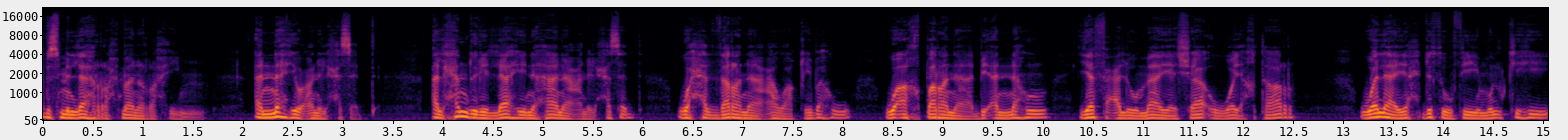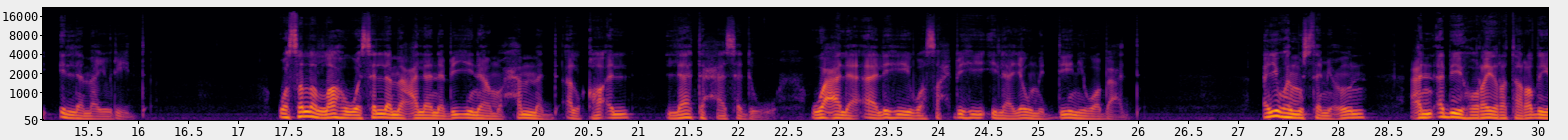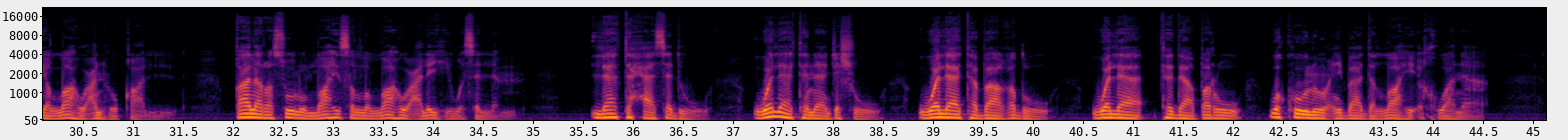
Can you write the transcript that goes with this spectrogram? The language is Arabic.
بسم الله الرحمن الرحيم. النهي عن الحسد. الحمد لله نهانا عن الحسد وحذرنا عواقبه وأخبرنا بأنه يفعل ما يشاء ويختار ولا يحدث في ملكه إلا ما يريد. وصلى الله وسلم على نبينا محمد القائل لا تحاسدوا وعلى آله وصحبه إلى يوم الدين وبعد. أيها المستمعون عن أبي هريرة رضي الله عنه قال قال رسول الله صلى الله عليه وسلم لا تحاسدوا ولا تناجشوا ولا تباغضوا ولا تدابروا وكونوا عباد الله إخوانا.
